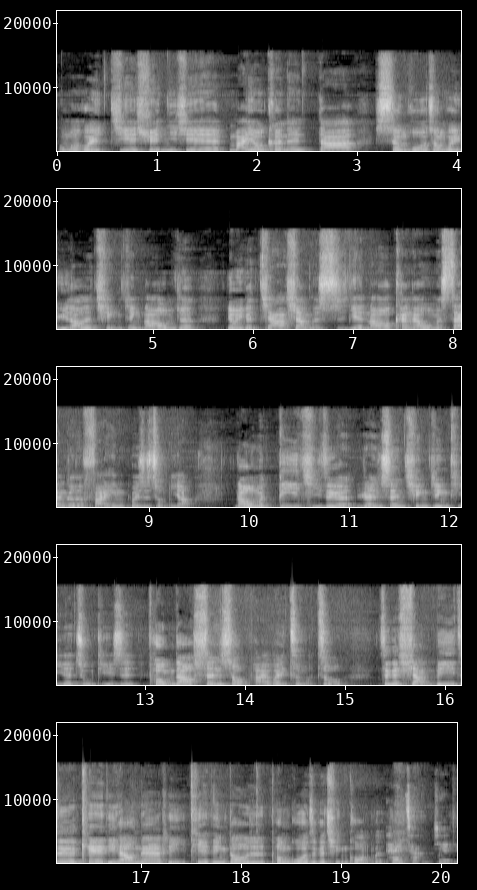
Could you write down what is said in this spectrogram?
我们会节选一些蛮有可能大家生活中会遇到的情境，然后我们就用一个假想的实验，然后看看我们三个的反应会是怎么样。那我们第一集这个人生情境题的主题是碰到伸手牌会怎么做？这个想必这个 k a t i e 还有 Natty 铁定都是碰过这个情况的，太常见了。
